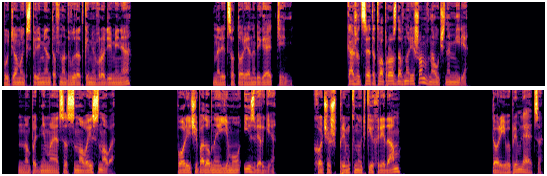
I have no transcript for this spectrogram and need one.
Путем экспериментов над выродками вроде меня? На лицо Тория набегает тень. Кажется, этот вопрос давно решен в научном мире. Но поднимается снова и снова. Поличи, подобные ему, изверги. Хочешь примкнуть к их рядам? Тори выпрямляется.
